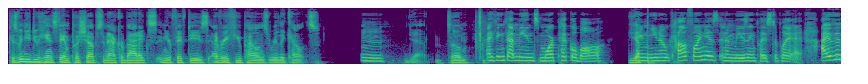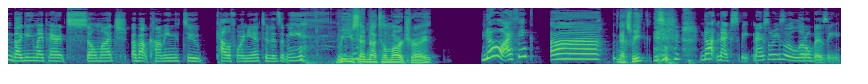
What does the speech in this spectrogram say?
Because when you do handstand push-ups and acrobatics in your fifties, every few pounds really counts. Mm. Yeah. So, I think that means more pickleball. Yep. And you know, California is an amazing place to play it. I've been bugging my parents so much about coming to California to visit me. but you said not till March, right? no, I think uh Next week. not next week. Next week's a little busy.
